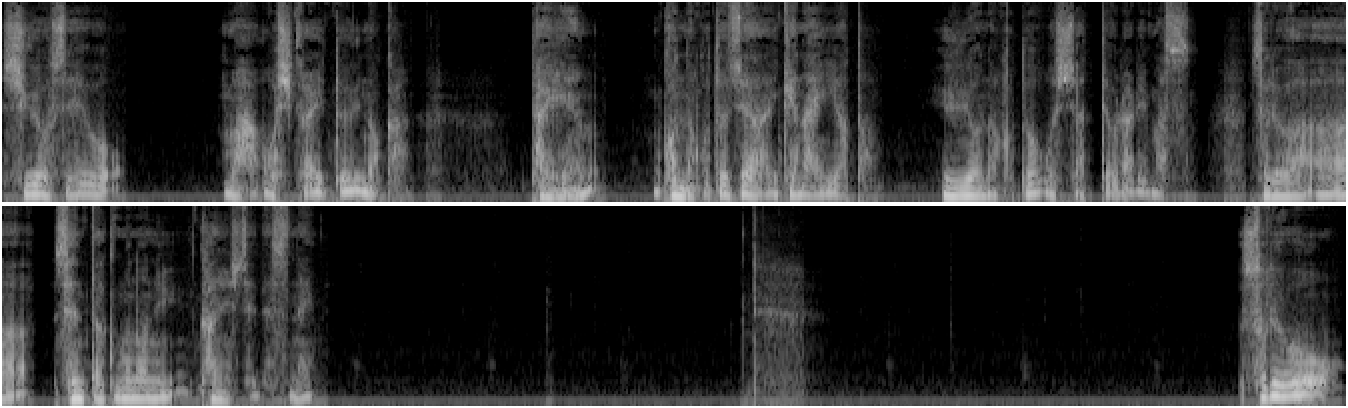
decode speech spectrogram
修行生をまあお叱りというのか大変こんなことじゃいけないよというようなことをおっしゃっておられます。それは洗濯物に関してですね。それを、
